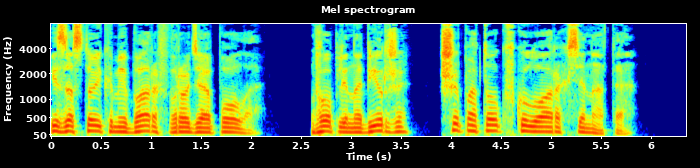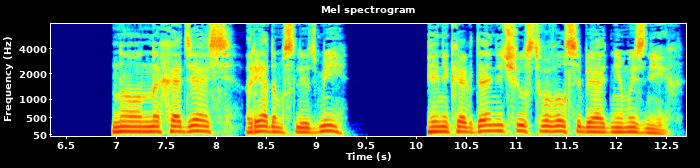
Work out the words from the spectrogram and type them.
и за стойками баров вроде Аполло, вопли на бирже, шепоток в кулуарах Сената. Но, находясь рядом с людьми, я никогда не чувствовал себя одним из них.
